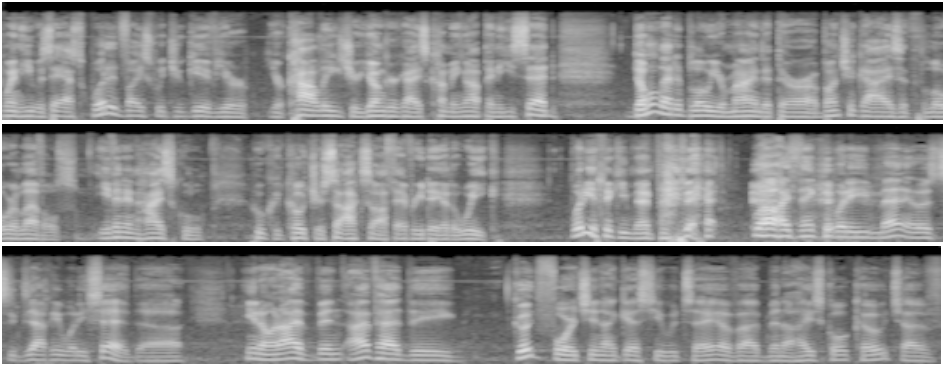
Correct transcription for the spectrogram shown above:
when he was asked, what advice would you give your, your colleagues, your younger guys coming up? And he said, don't let it blow your mind that there are a bunch of guys at the lower levels, even in high school, who could coach your socks off every day of the week. What do you think he meant by that? Well, I think what he meant it was exactly what he said. Uh, you know, and I've been I've had the good fortune, I guess you would say, of I've been a high school coach. I've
